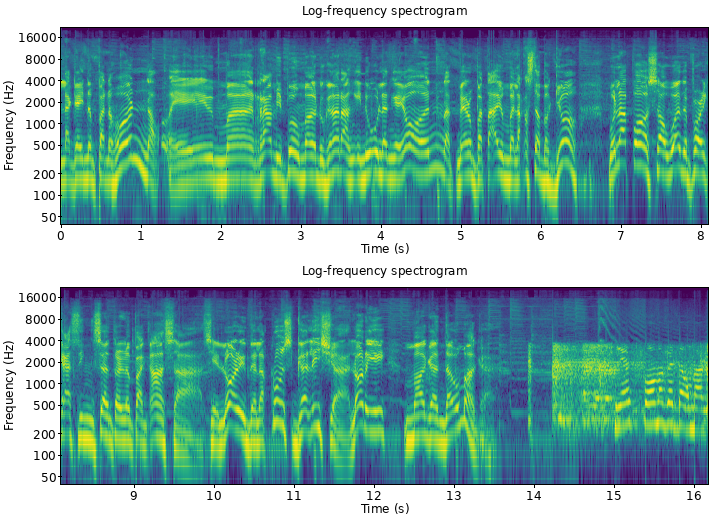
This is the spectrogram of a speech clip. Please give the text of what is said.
lagay ng panahon. Nako, eh, marami pong mga lugar ang inuulan ngayon at meron pa tayong malakas na bagyo. Mula po sa Weather Forecasting Center ng Pag-asa, si Lori de la Cruz, Galicia. Lori, maganda umaga. Yes po, magandang umaga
